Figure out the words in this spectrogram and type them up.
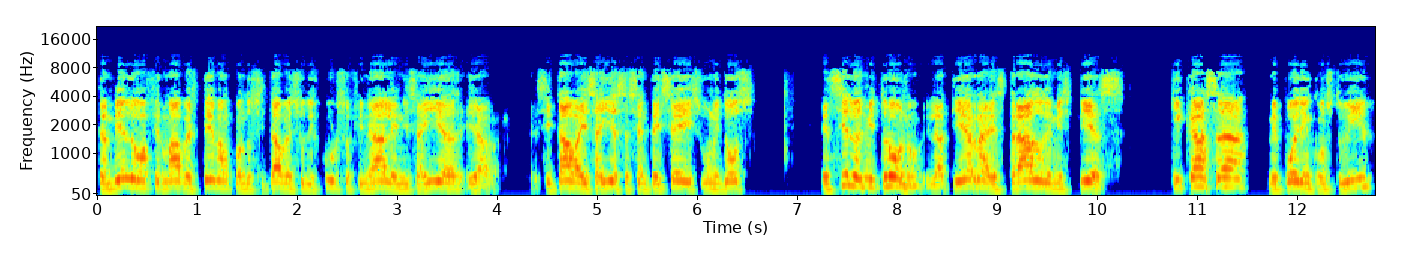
También lo afirmaba Esteban cuando citaba en su discurso final en Isaías, eh, citaba Isaías 66, 1 y 2. El cielo es mi trono y la tierra estrado de mis pies. ¿Qué casa me pueden construir?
